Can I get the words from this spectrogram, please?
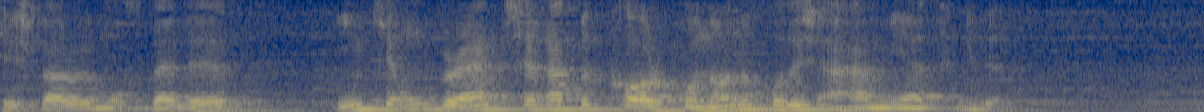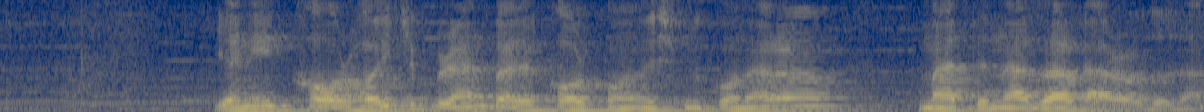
کشورهای مختلف اینکه اون برند چقدر به کارکنان خودش اهمیت میده. یعنی کارهایی که برند برای کارکنانش می‌کنه هم مد نظر قرار دادن.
